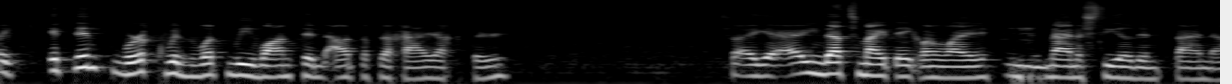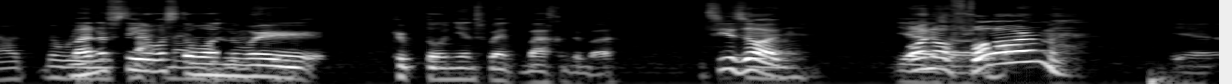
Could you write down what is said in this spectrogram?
like it didn't work with what we wanted out of the character. So I, I mean that's my take on why mm. Man of Steel didn't pan out the way Man of Steel was the one Begins where Kryptonians went back, diba? Si did. Zod, Yeah, on a so- farm. Yeah.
